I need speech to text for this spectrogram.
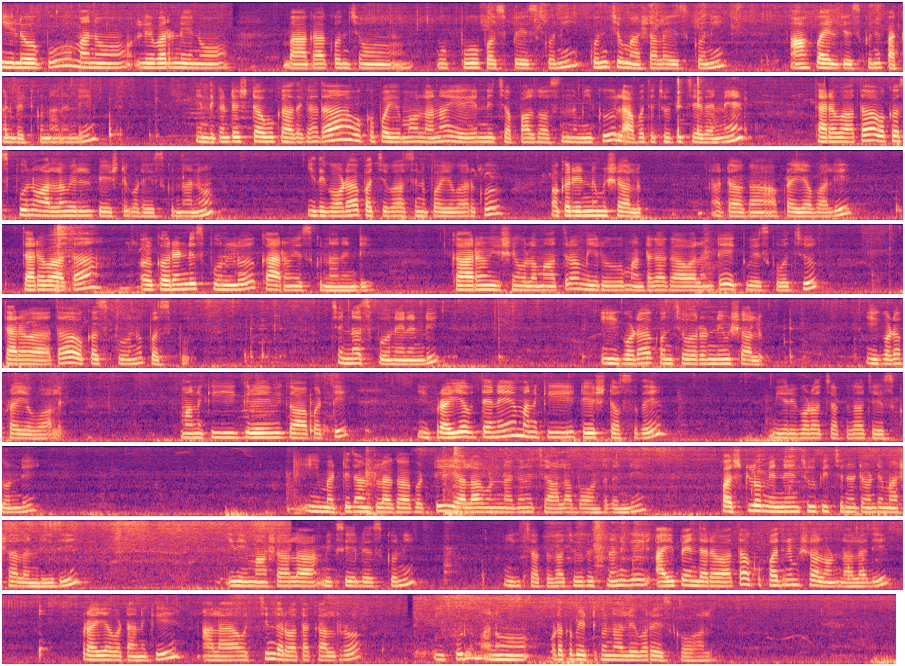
ఈలోపు మనం లివర్ నేను బాగా కొంచెం ఉప్పు పసుపు వేసుకొని కొంచెం మసాలా వేసుకొని హాఫ్ బాయిల్ చేసుకుని పక్కన పెట్టుకున్నానండి. ఎందుకంటే స్టవ్ కాదు కదా ఒక పొయ్యి మూలన ఎన్ని చెప్పాల్సి వస్తుంది మీకు? లేకపోతే చూపించేదాన్ని. తర్వాత ఒక స్పూన్ అల్లం వెల్లుల్లి పేస్ట్ కూడా వేసుకున్నాను. ఇది కూడా పచ్చివాసన పోయే వరకు ఒక రెండు నిమిషాలు అటాగా ఫ్రై అవ్వాలి. తర్వాత ఒక రెండు స్పూన్లు కారం వేసుకున్నానండి. కారం విషయంలో మాత్రం మీరు మంటగా కావాలంటే ఎక్కువ వేసుకోవచ్చు. తర్వాత ఒక స్పూను పసుపు. చిన్న స్పూనేనండి. ఇవి కూడా కొంచెం రెండు నిమిషాలు. ఇవి కూడా ఫ్రై అవ్వాలి. మనకి ఈ గ్రేవీ కాబట్టి ఈ ఫ్రై అవుతేనే మనకి టేస్ట్ వస్తుంది. మీరు కూడా చక్కగా చేసుకోండి. ఈ మట్టి దాంట్లో కాబట్టి ఎలా ఉన్నా కానీ చాలా బాగుంటుందండి. ఫస్ట్లో మేము నేను చూపించినటువంటి మసాలా అండి ఇది. ఇది మసాలా మిక్సీలో వేసుకొని మీకు చక్కగా చూపిస్తానికి అయిపోయిన తర్వాత ఒక పది నిమిషాలు ఉండాలి అది ఫ్రై అవ్వటానికి. అలా వచ్చిన తర్వాత కలరు ఇప్పుడు మనం ఉడకబెట్టుకున్న లివర్ వేసుకోవాలి.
